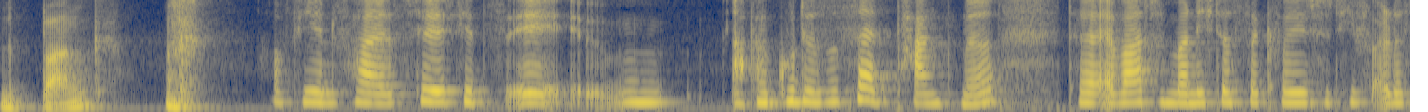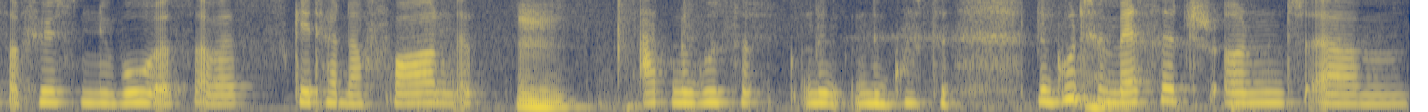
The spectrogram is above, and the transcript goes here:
eine Bank. Auf jeden Fall. Das vielleicht jetzt, äh, ähm, aber gut, es ist halt Punk, ne? Da erwartet man nicht, dass da qualitativ alles auf höchstem Niveau ist, aber es geht halt nach vorn. Es Mhm. hat eine gute, eine, eine gute, eine gute Message und ähm,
